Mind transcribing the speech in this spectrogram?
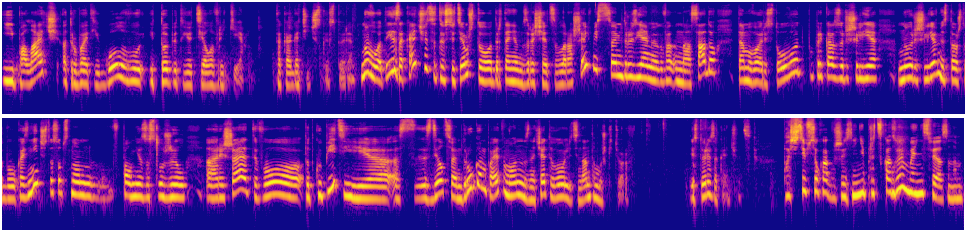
и палач отрубает ей голову и топит ее тело в реке такая готическая история. Ну вот, и заканчивается это все тем, что Д'Артаньян возвращается в Ларошель вместе со своими друзьями на осаду, там его арестовывают по приказу Ришелье, но Ришелье вместо того, чтобы его казнить, что, собственно, он вполне заслужил, а, решает его подкупить и э, сделать своим другом, поэтому он назначает его лейтенантом мушкетеров. История заканчивается. Почти все как в жизни, непредсказуемо и не связано.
